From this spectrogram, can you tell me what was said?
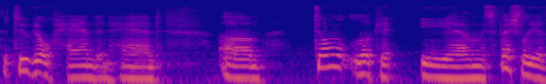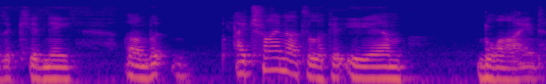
the two go hand in hand. Um, don't look at EM, especially of the kidney, um, but I try not to look at EM blind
